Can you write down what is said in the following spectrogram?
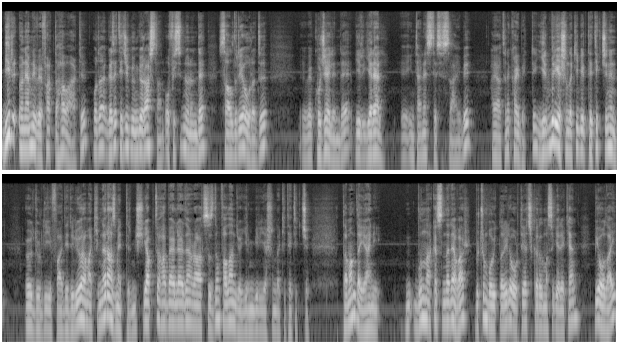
Bir önemli vefat daha vardı. O da gazeteci Güngör Arslan ofisinin önünde saldırıya uğradı e, ve Kocaeli'nde bir yerel e, internet sitesi sahibi hayatını kaybetti. 21 yaşındaki bir tetikçinin öldürdüğü ifade ediliyor ama kimler azmettirmiş? Yaptığı haberlerden rahatsızdım falan diyor 21 yaşındaki tetikçi. Tamam da yani bunun arkasında ne var? Bütün boyutlarıyla ortaya çıkarılması gereken bir olay.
